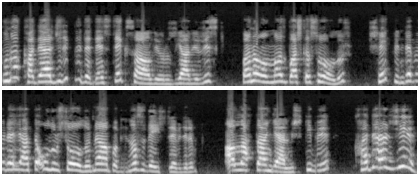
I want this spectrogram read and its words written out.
buna kadercilikle de destek sağlıyoruz. Yani risk bana olmaz başkası olur şeklinde böyle ya da olursa olur ne yapabilirim nasıl değiştirebilirim Allah'tan gelmiş gibi kaderci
